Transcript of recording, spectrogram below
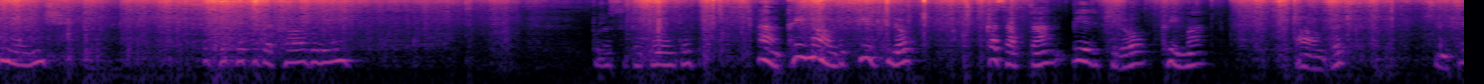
bu neymiş? Şu paketi de kaldırayım. Burası da doldu. Ha kıyma aldık. Bir kilo kasaptan bir kilo kıyma aldık. Çünkü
